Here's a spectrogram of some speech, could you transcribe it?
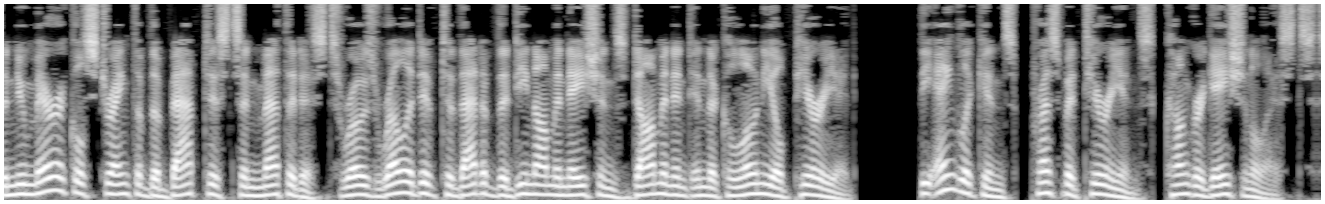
the numerical strength of the Baptists and Methodists rose relative to that of the denominations dominant in the colonial period—the Anglicans, Presbyterians, Congregationalists.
